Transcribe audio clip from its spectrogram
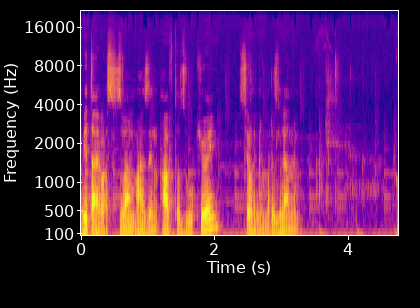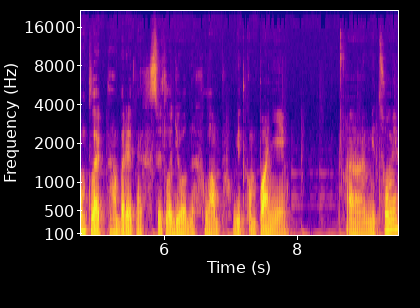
Вітаю вас! З вами магазин «Автозвук.UA». Сьогодні ми розглянемо комплект габаритних світлодіодних ламп від компанії е, Mitsumi.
